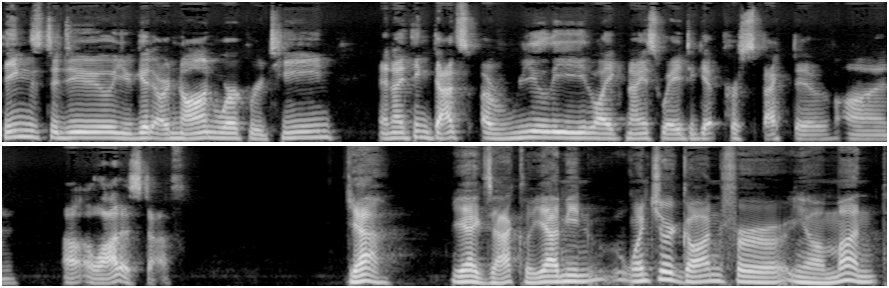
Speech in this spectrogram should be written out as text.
things to do. You get a non-work routine and i think that's a really like nice way to get perspective on a, a lot of stuff yeah yeah exactly yeah i mean once you're gone for you know a month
